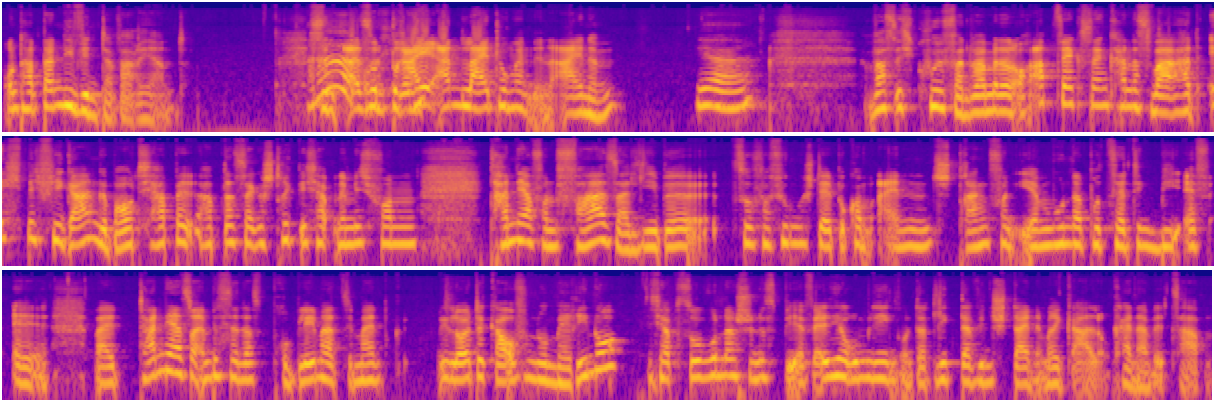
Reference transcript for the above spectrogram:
und hat dann die Wintervariante. Es sind also Ah, okay. drei Anleitungen in einem. Ja. Was ich cool fand, weil man dann auch abwechseln kann. Das war, hat echt nicht viel Garn gebraucht. Ich habe hab das ja gestrickt. Ich habe nämlich von Tanja von Faserliebe zur Verfügung gestellt bekommen, einen Strang von ihrem hundertprozentigen BFL. Weil Tanja so ein bisschen das Problem hat. Sie meint, die Leute kaufen nur Merino. Ich habe so wunderschönes BFL hier rumliegen und das liegt da wie ein Stein im Regal und keiner will's haben.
